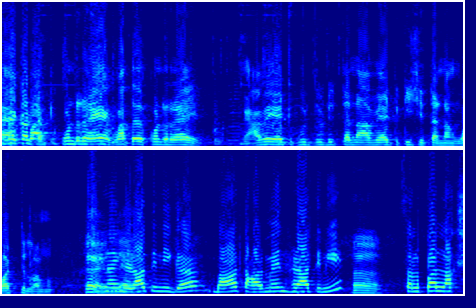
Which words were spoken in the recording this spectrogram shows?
ಬೇಕಟ್ಟ ಕಟ್ಕೊಂಡ್ರೆ ಗೊತ್ತಾಕೊಂಡ್ರೆ ಅವೇ ಎಟ್ ಕುದ್ ದುಡಿತಾನ ಅವೇ ಎಟ್ ಕಿಸಿತಾನ ನಂಗೆ ಒಟ್ಟಿಲ್ಲ ನಾನು ನಾ ಹೇಳಾತೀನಿ ಈಗ. ಬಾ ತಾಳ್ಮೆಯಿಂದ ಹೇಳಾತೀನಿ. ಹಾ. ಸ್ವಲ್ಪ ಲಕ್ಷ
